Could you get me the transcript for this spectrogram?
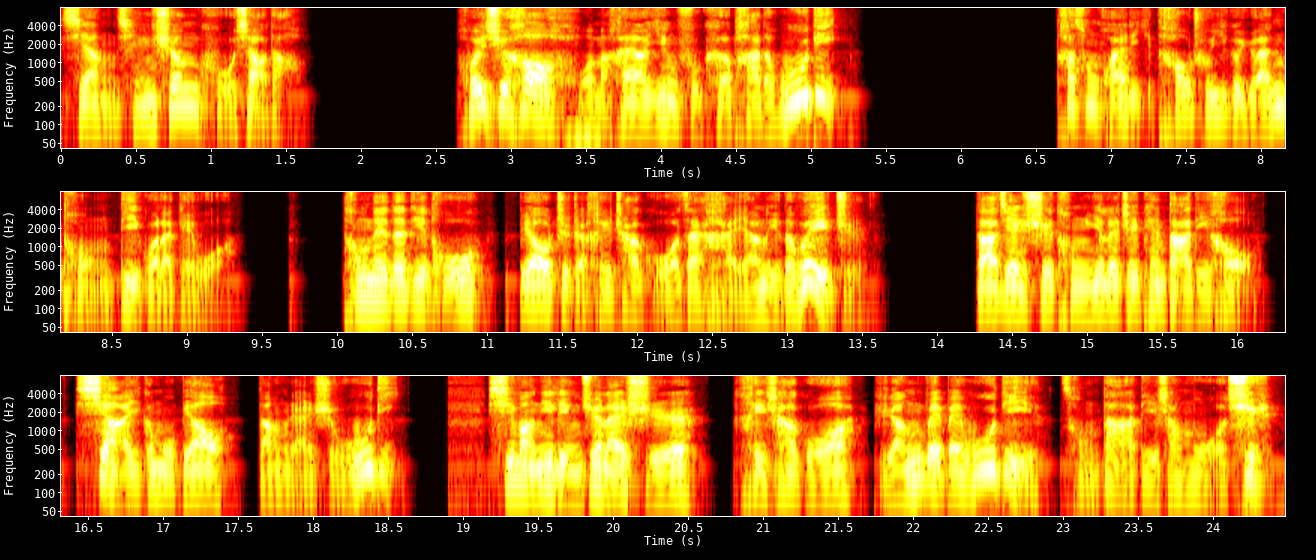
向琴生苦笑道：“回去后，我们还要应付可怕的乌帝。”他从怀里掏出一个圆筒，递过来给我。桶内的地图标志着黑茶国在海洋里的位置。大剑师统一了这片大地后，下一个目标当然是乌帝。希望你领军来时。黑叉国仍未被乌帝从大地上抹去。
